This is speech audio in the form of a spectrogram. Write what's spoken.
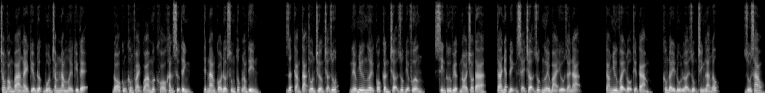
Trong vòng ba ngày kiếm được bốn trăm năm mươi kim tệ. Đó cũng không phải quá mức khó khăn sự tình, tiết nam có được sung túc lòng tin. Rất cảm tạ thôn trưởng trợ giúp, nếu như ngươi có cần trợ giúp địa phương, xin cứ việc nói cho ta ta nhất định sẽ trợ giúp ngươi bài ưu giải nạn cao như vậy độ thiện cảm, không đầy đủ lợi dụng chính là ngốc. Dù sao,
